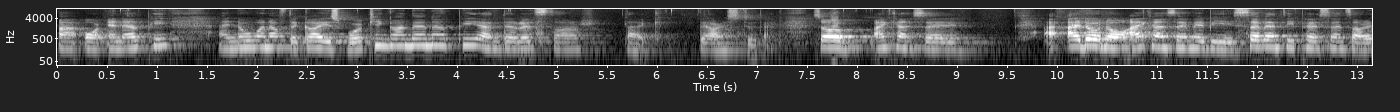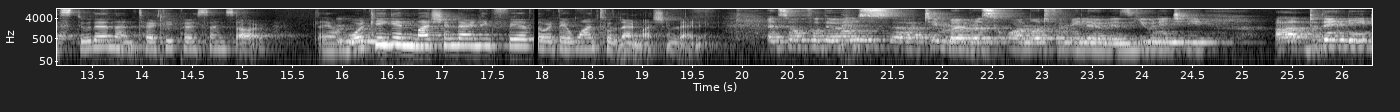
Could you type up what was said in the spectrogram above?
uh, or NLP. I know one of the guys working on the NLP, and the rest are like they are student. So I can say, I, I don't know. I can say maybe seventy percent are a student and thirty percent are they are mm-hmm. working in machine learning field or they want to learn machine learning. And so, for those uh, team members who are not familiar with Unity, uh, do they need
